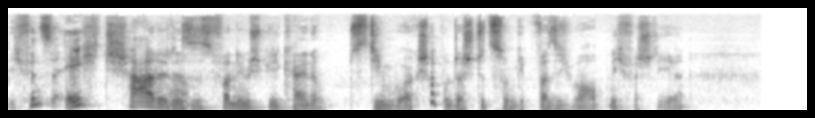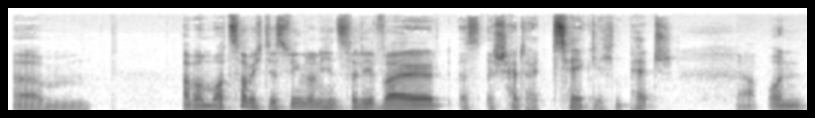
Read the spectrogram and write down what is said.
Ich finde es echt schade, Ja. dass es von dem Spiel keine Steam Workshop-Unterstützung gibt, was ich überhaupt nicht verstehe. Ähm, aber Mods habe ich deswegen noch nicht installiert, weil es erscheint halt täglich ein Patch. Ja. Und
